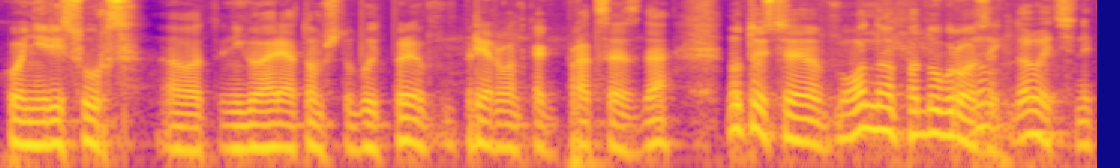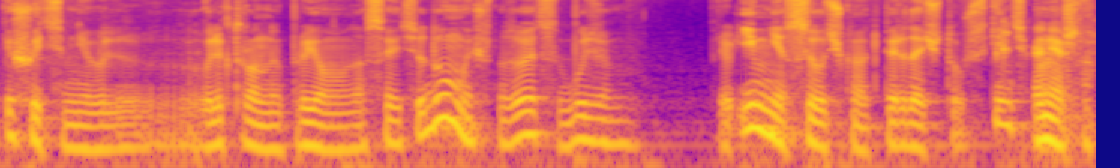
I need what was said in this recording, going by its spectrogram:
кони ресурс, вот, не говоря о том, что будет прерван как процесс, да. Ну, то есть э, он под угрозой. Ну, давайте напишите мне в электронную приему на сайте Думы, что называется, будем... И мне ссылочку на эту передачу тоже скиньте. Конечно.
